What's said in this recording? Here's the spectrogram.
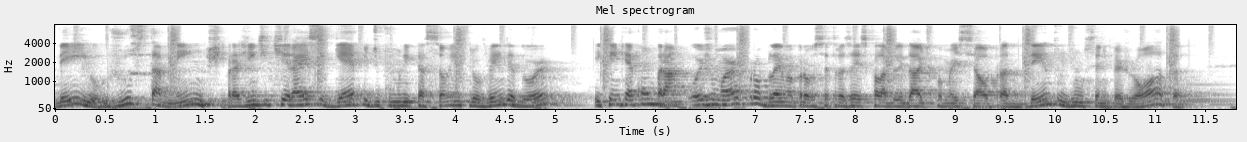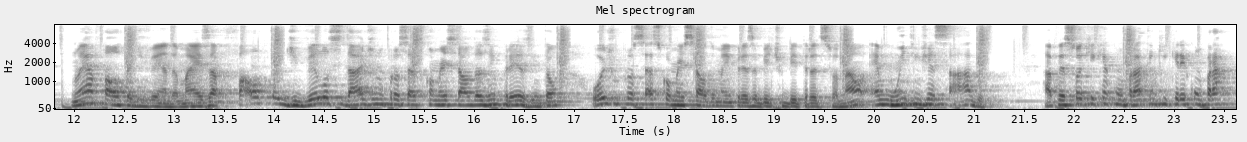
veio justamente para a gente tirar esse gap de comunicação entre o vendedor e quem quer comprar. Hoje, o maior problema para você trazer escalabilidade comercial para dentro de um CNPJ não é a falta de venda, mas a falta de velocidade no processo comercial das empresas. Então, hoje o processo comercial de uma empresa B2B tradicional é muito engessado. A pessoa que quer comprar tem que querer comprar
